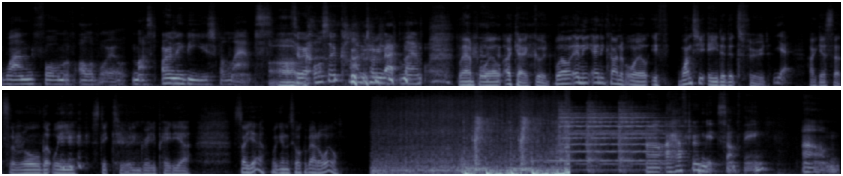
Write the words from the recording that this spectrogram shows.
one form of olive oil must only be used for lamps. Oh, so we're also kind of talking about lamp oil. Lamp oil. Okay, good. Well, any any kind of oil. If once you eat it, it's food. Yeah. I guess that's the rule that we stick to at Ingredipedia. So yeah, we're going to talk about oil. Uh, I have to admit something. Um,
